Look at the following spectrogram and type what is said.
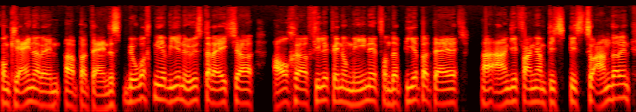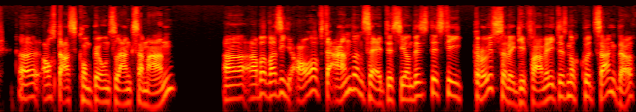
von kleineren äh, Parteien. Das beobachten ja wir in Österreich äh, auch viele Phänomene von der Bierpartei angefangen bis, bis zu anderen. Auch das kommt bei uns langsam an. Äh, aber was ich auch auf der anderen Seite sehe, und das ist das die größere Gefahr, wenn ich das noch kurz sagen darf,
